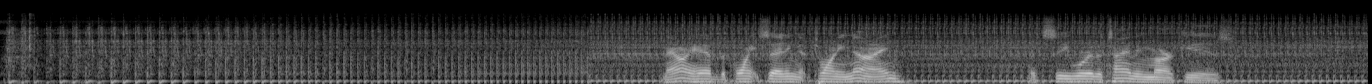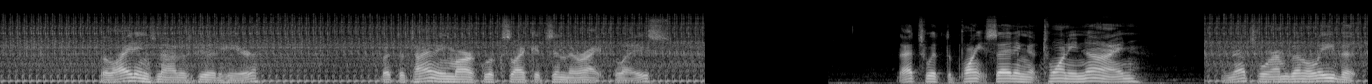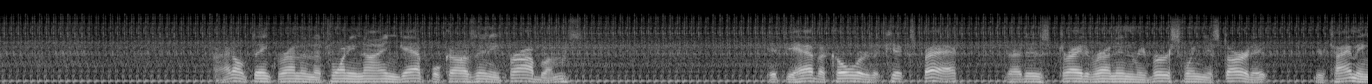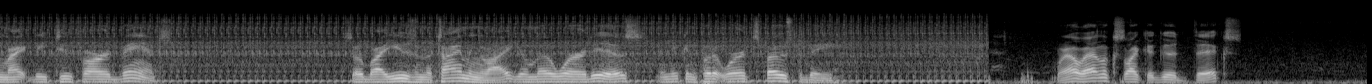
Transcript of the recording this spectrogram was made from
Now I have the point setting at 29. Let's see where the timing mark is. The lighting's not as good here, but the timing mark looks like it's in the right place. That's with the point setting at 29, and that's where I'm going to leave it. I don't think running a 29 gap will cause any problems. If you have a Kohler that kicks back, that is, try to run in reverse when you start it, your timing might be too far advanced. So by using the timing light, you'll know where it is, and you can put it where it's supposed to be. Well, that looks like a good fix.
